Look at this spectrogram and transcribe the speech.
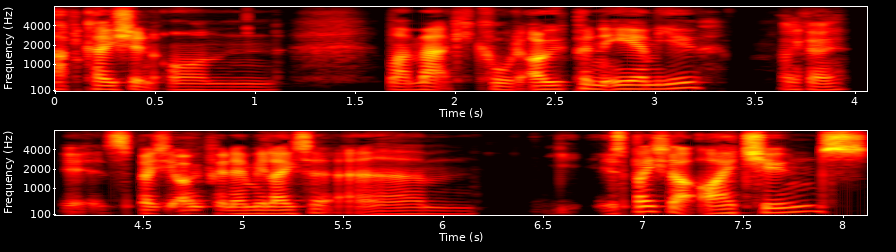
application on my Mac called OpenEMU. okay, It's basically Open Emulator. Um, it's basically like iTunes.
